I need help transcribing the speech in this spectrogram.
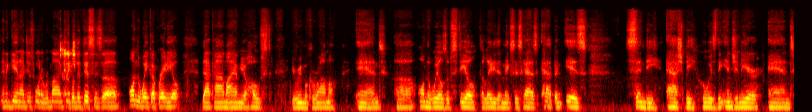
And again, I just want to remind people that this is uh, on the wake up wakeupradio.com. I am your host, Yurima Karama. And uh, on the wheels of steel, the lady that makes this has happen is Cindy Ashby, who is the engineer and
